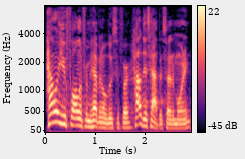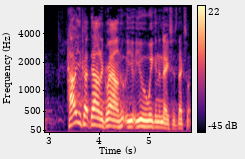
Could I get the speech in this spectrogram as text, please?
How are you fallen from heaven, O Lucifer? How did this happen Sunday morning? How are you cut down to the ground, who, you, you who weaken the nations? Next one.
